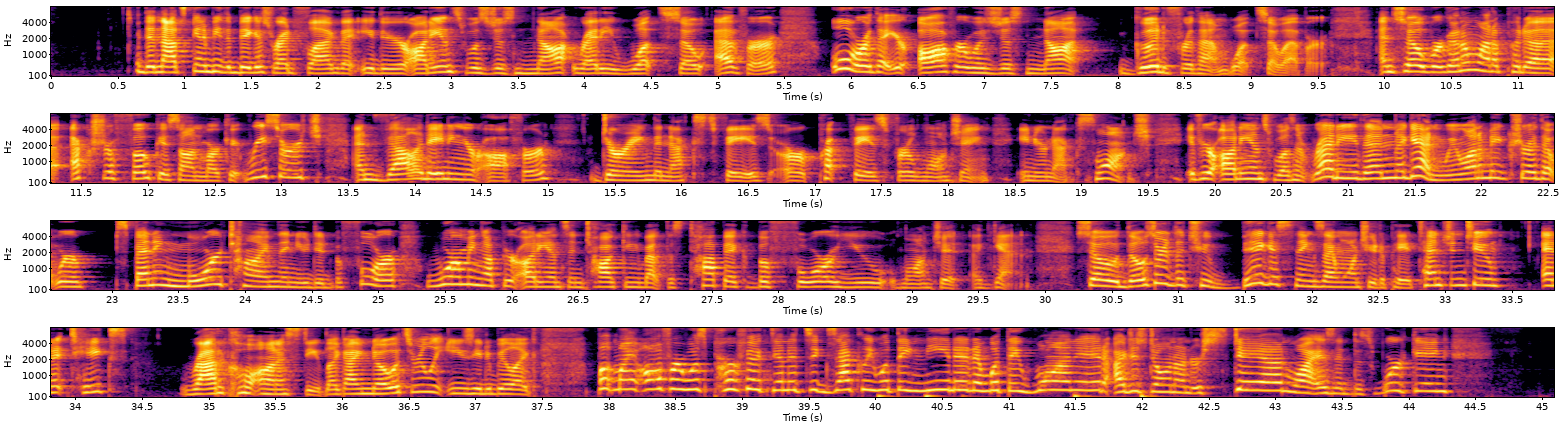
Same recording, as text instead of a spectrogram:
then that's going to be the biggest red flag that either your audience was just not ready whatsoever or that your offer was just not good for them whatsoever. And so we're going to want to put a extra focus on market research and validating your offer during the next phase or prep phase for launching in your next launch. If your audience wasn't ready, then again, we want to make sure that we're spending more time than you did before warming up your audience and talking about this topic before you launch it again. So, those are the two biggest things I want you to pay attention to, and it takes radical honesty. Like, I know it's really easy to be like, but my offer was perfect and it's exactly what they needed and what they wanted. I just don't understand. Why isn't this working?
